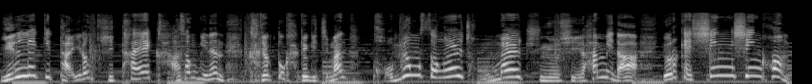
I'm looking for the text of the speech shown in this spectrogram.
일렉 기타. 이런 기타의 가성비는 가격도 가격이지만 범용성을 정말 중요시합니다. 이렇게 싱싱험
